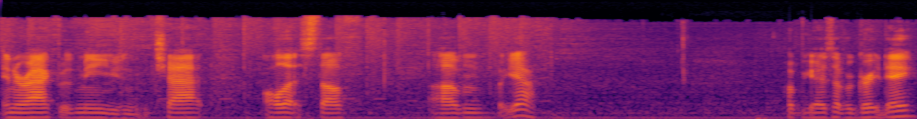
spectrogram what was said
interact with me using the chat, all that stuff. Um, but yeah, hope you guys have a great day.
